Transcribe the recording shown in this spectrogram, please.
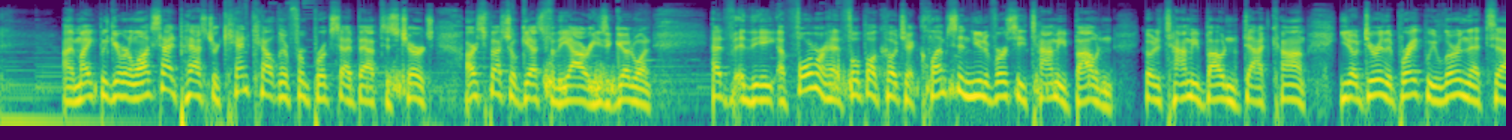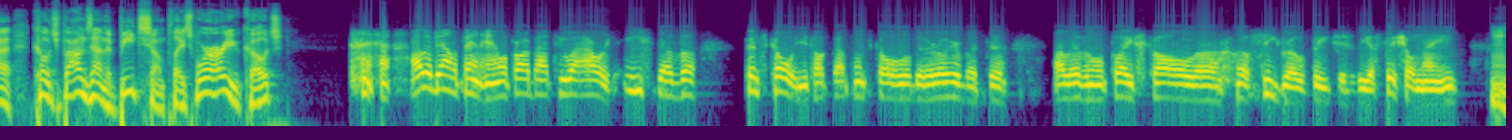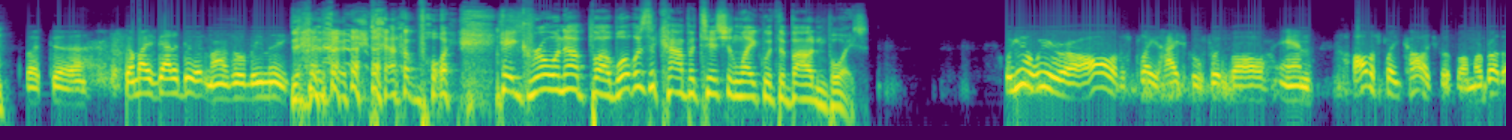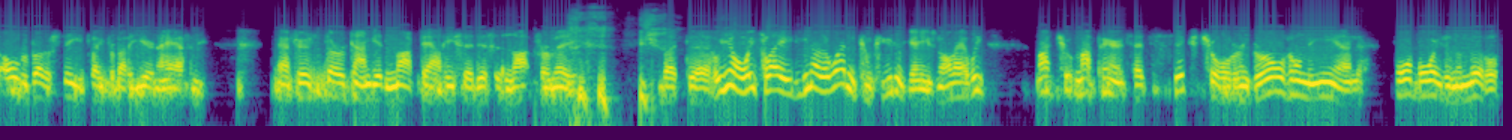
I'm Mike McGivern alongside Pastor Ken Keltner from Brookside Baptist Church. Our special guest for the hour, he's a good one had the a former head football coach at Clemson University, Tommy Bowden. Go to TommyBowden.com. You know, during the break, we learned that uh, Coach Bowden's on the beach someplace. Where are you, Coach? I live down the Panhandle, probably about two hours east of uh, Pensacola. You talked about Pensacola a little bit earlier, but uh, I live in a place called uh, well, Seagrove Beach is the official name. Hmm. But uh, somebody's got to do it. Might as well be me. that a boy. Hey, growing up, uh, what was the competition like with the Bowden boys? Well, you know, we were all of us played high school football, and all of us played college football. My brother, older brother Steve, played for about a year and a half, and after his third time getting knocked out, he said, "This is not for me." but uh, you know, we played. You know, there wasn't computer games and all that. We, my my parents had six children, girls on the end, four boys in the middle,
